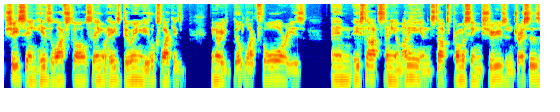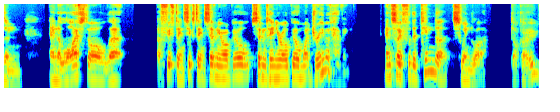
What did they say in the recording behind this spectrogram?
she's seeing his lifestyle, seeing what he's doing. He looks like he's, you know, he's built like Thor. He's, and he starts sending her money and starts promising shoes and dresses and, and a lifestyle that a 15, 16, 17 year old girl, 17 year old girl might dream of having. And so for the Tinder swindler, Doco,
